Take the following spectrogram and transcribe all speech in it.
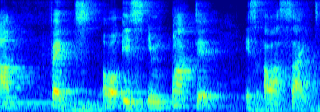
affects or is impacted is our sight.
